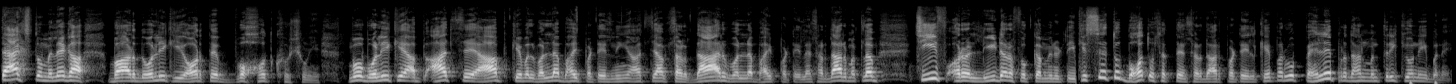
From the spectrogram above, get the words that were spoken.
टैक्स तो मिलेगा। बारदोली की औरतें बहुत खुश हुई। वो बोली कि, अब आज से आप केवल वल्लभ भाई पटेल नहीं आज से आप सरदार वल्लभ भाई पटेल हैं। सरदार मतलब चीफ और लीडर ऑफ़ अ कम्युनिटी किससे तो बहुत हो सकते हैं सरदार पटेल के, पर वो पहले प्रधानमंत्री क्यों नहीं बने?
